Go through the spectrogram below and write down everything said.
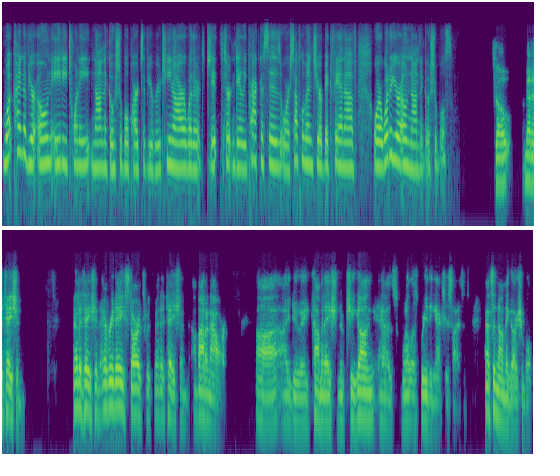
what kind of your own 80 20 non negotiable parts of your routine are, whether it's certain daily practices or supplements you're a big fan of, or what are your own non negotiables? So, meditation. Meditation every day starts with meditation about an hour. Uh, I do a combination of Qigong as well as breathing exercises. That's a non negotiable.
